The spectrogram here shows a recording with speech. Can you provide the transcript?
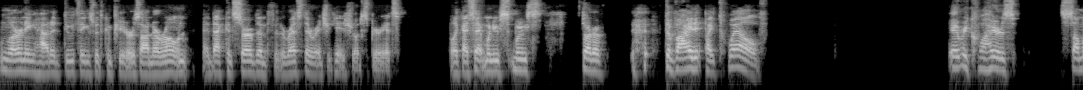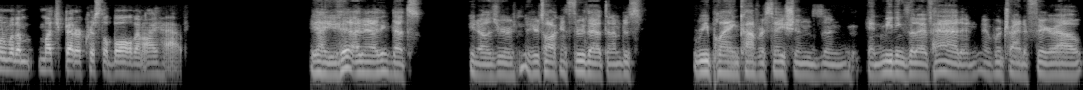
learning how to do things with computers on their own and that can serve them through the rest of their educational experience. Like I said, when you when you sort of divide it by 12, it requires someone with a much better crystal ball than I have. Yeah, you hit. I mean, I think that's you know, as you're as you're talking through that, then I'm just replaying conversations and and meetings that I've had, and, and we're trying to figure out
